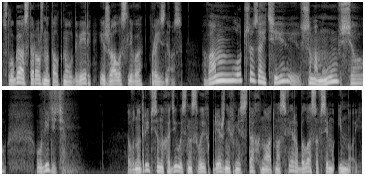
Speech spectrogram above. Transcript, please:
Слуга осторожно толкнул дверь и жалостливо произнес. «Вам лучше зайти и самому все увидеть». Внутри все находилось на своих прежних местах, но атмосфера была совсем иной.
